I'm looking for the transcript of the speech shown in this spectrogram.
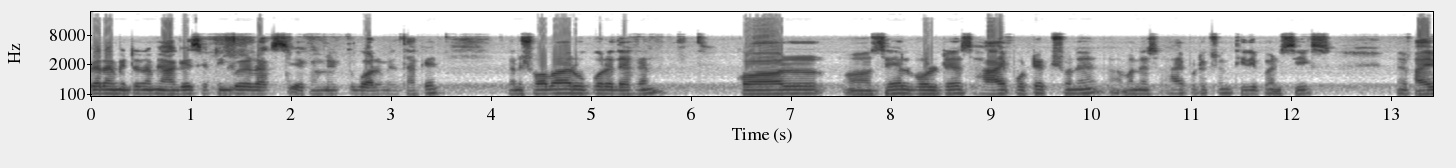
প্যারামিটার আমি আগে সেটিং করে রাখছি, এখানে একটু গরমিল থাকে। এখানে সবার উপরে দেখেন কল সেল ভোল্টেজ, হাই প্রোটেকশনে মানে high protection three point six five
